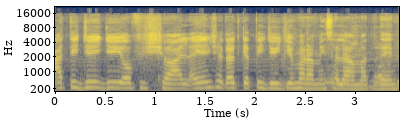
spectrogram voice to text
Ate JJ Official. Ayan, shoutout kay Ate JJ. Maraming salamat din.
